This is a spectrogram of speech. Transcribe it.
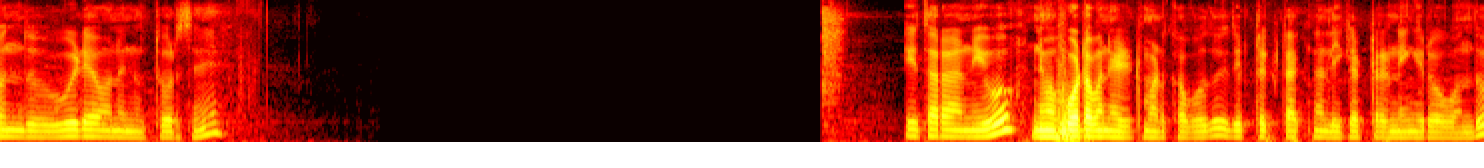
ಒಂದು ವೀಡಿಯೋವನ್ನು ನಿಮ್ಗೆ ತೋರಿಸ್ತೀನಿ. ಈ ಥರ ನೀವು ನಿಮ್ಮ ಫೋಟೋವನ್ನು ಎಡಿಟ್ ಮಾಡ್ಕೋಬೋದು. ಇದು ಟಿಕ್ ಟಾಕ್ನಲ್ಲಿ ಈಗ ಟ್ರೆಂಡಿಂಗ್ ಇರೋ ಒಂದು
